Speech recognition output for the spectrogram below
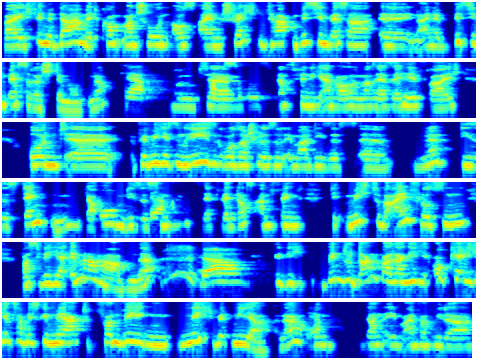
weil ich finde, damit kommt man schon aus einem schlechten Tag ein bisschen besser äh, in eine bisschen bessere Stimmung. Ne? Ja. Und äh, das finde ich einfach auch immer sehr, sehr hilfreich. Und äh, für mich ist ein riesengroßer Schlüssel immer dieses, äh, ne, dieses Denken da oben, dieses ja. Mindset, wenn das anfängt, die, mich zu beeinflussen, was wir ja immer haben. Ne? Ja. Ich bin so dankbar, sage ich, okay, jetzt habe ich es gemerkt, von wegen nicht mit mir. Ne? Ja. Und dann eben einfach wieder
